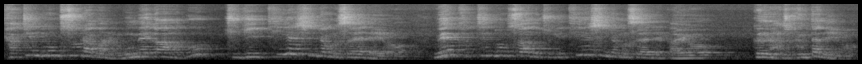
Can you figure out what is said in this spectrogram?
각진 동수라고 하는 오메가하고 주기 t에 신경을 써야 돼요. 왜 각진 동수하고 주기 t에 신경을 써야 될까요? 그건 아주 간단해요.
